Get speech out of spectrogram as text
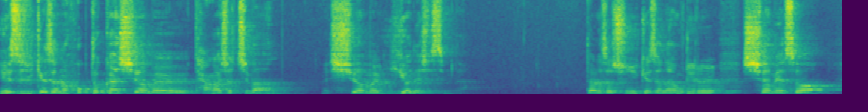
예수님께서는 혹독한 시험을 당하셨지만 시험을 이겨내셨습니다. 따라서 주님께서는 우리를 시험에서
